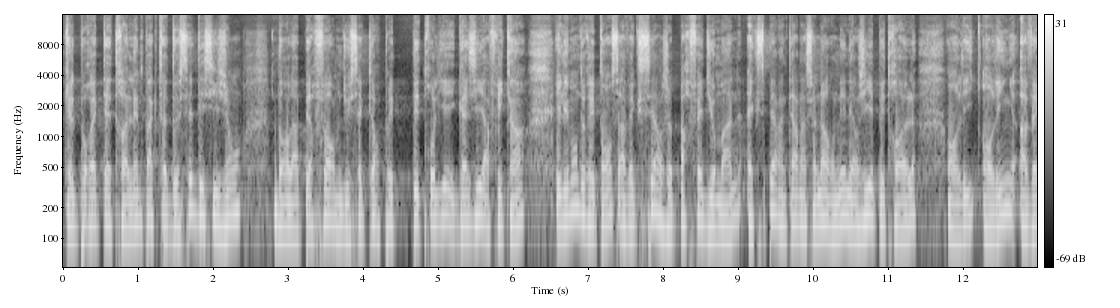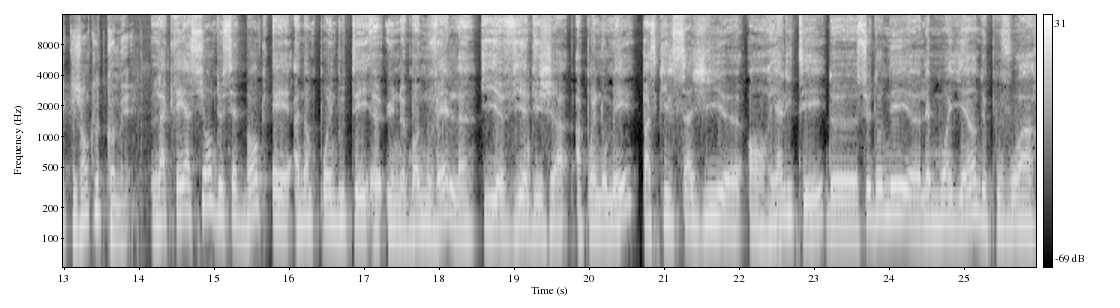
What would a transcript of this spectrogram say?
Quel pourrait être l'impact de cette décision dans la performance du secteur pétrolier et gazier africain Élément de réponse avec Serge Parfait Dioman, expert international en énergie et pétrole, en, ligne avec Jean-Claude Comet. La création de cette banque est à n'en point douter euh, une bonne nouvelle qui vient déjà à point nommé parce qu'il s'agit euh, en réalité de se donner euh, les moyens de pouvoir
